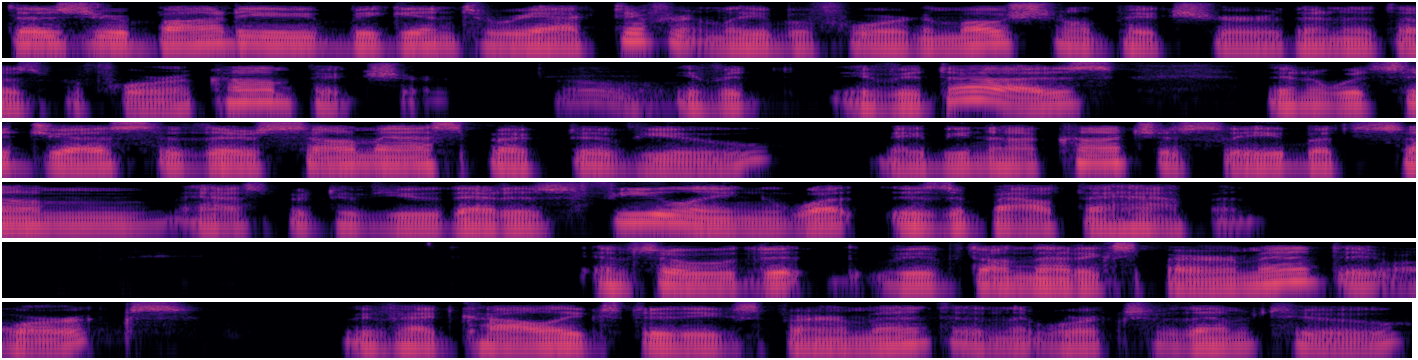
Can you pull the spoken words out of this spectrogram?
does your body begin to react differently before an emotional picture than it does before a calm picture? Oh. If it if it does, then it would suggest that there's some aspect of you maybe not consciously, but some aspect of you that is feeling what is about to happen. And so th- we've done that experiment. It works. We've had colleagues do the experiment, and it works for them too.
